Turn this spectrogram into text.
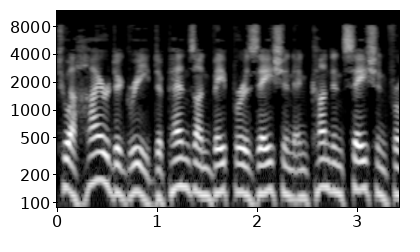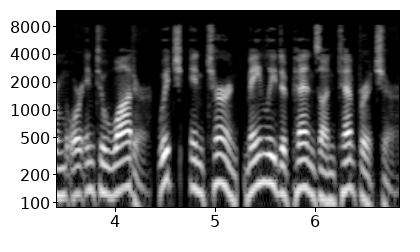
to a higher degree depends on vaporization and condensation from or into water, which, in turn, mainly depends on temperature.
